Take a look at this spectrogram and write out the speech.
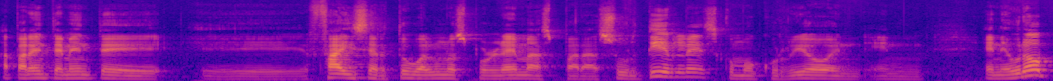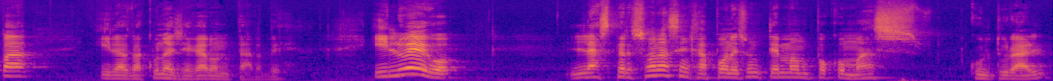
aparentemente eh, Pfizer tuvo algunos problemas para surtirles, como ocurrió en, en Europa, y las vacunas llegaron tarde. Y luego, las personas en Japón, es un tema un poco más cultural,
